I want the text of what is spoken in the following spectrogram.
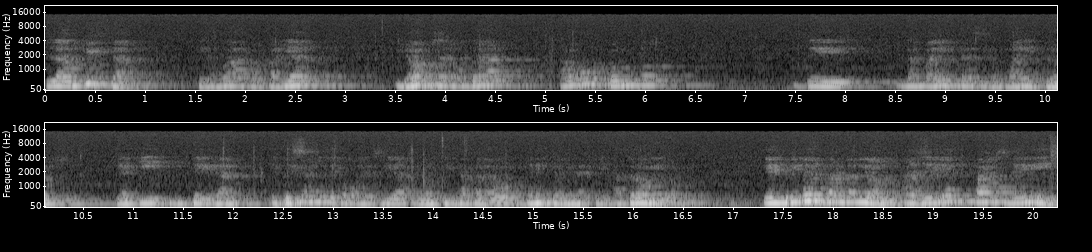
La orquesta que nos va a acompañar y la vamos a nombrar a uno por uno de las maestras y los maestros que aquí integran especialmente, como decía, la orquesta para hoy, en este homenaje a Troilo. El primer bandoneón, a Juliette Paz Negrín.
